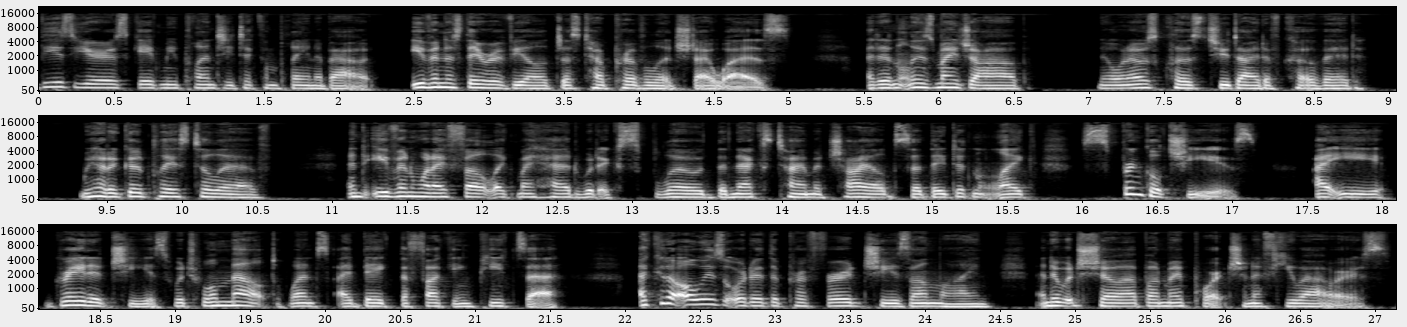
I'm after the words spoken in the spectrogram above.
These years gave me plenty to complain about, even as they revealed just how privileged I was. I didn't lose my job. No one I was close to died of COVID. We had a good place to live. And even when I felt like my head would explode the next time a child said they didn't like sprinkle cheese, i.e., grated cheese, which will melt once I bake the fucking pizza, I could always order the preferred cheese online and it would show up on my porch in a few hours.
